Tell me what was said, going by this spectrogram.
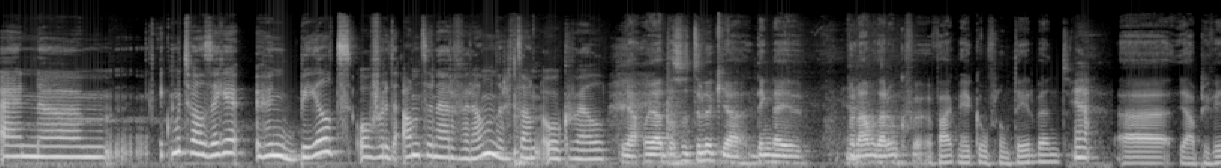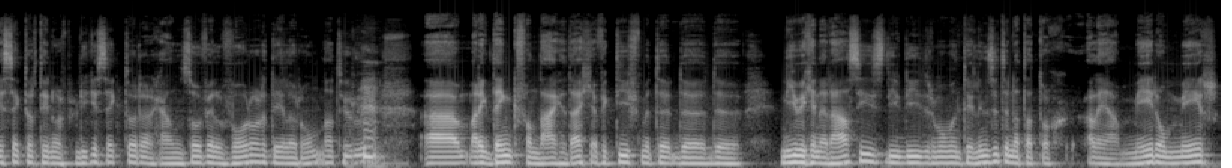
En um, ik moet wel zeggen, hun beeld over de ambtenaar verandert dan ook wel. Ja, oh ja dat is natuurlijk, ja, ik denk dat je voornamelijk daar ook vaak mee geconfronteerd bent. Ja. Uh, ja, privésector tegenover publieke sector, daar gaan zoveel vooroordelen rond natuurlijk. Uh, maar ik denk vandaag de dag effectief met de, de, de nieuwe generaties die, die er momenteel in zitten, dat dat toch allee, ja, meer om meer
